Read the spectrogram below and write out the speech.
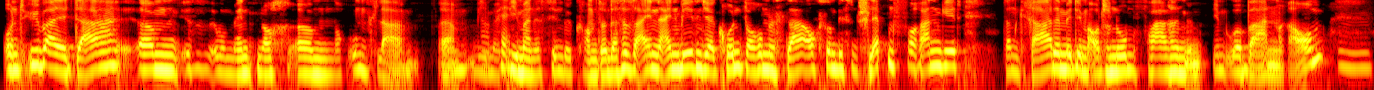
Und überall da ähm, ist es im Moment noch, ähm, noch unklar, ähm, wie, okay. man, wie man es hinbekommt. Und das ist ein, ein wesentlicher Grund, warum es da auch so ein bisschen schleppend vorangeht dann gerade mit dem autonomen Fahren im, im urbanen Raum. Mhm.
